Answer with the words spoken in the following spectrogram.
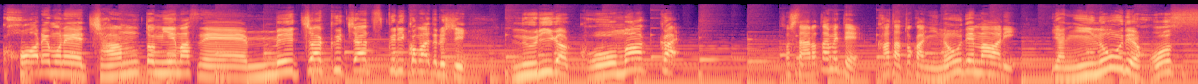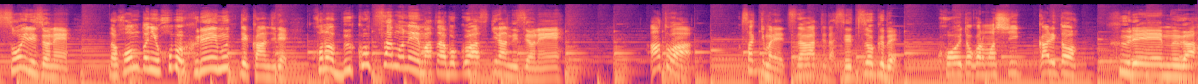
これもねちゃんと見えますね。めちゃくちゃ作り込まれてるし塗りが細かい。そして改めて肩とか二の腕周り。いや二の腕細いですよね。本当にほぼフレームって感じでこの武骨さもねまた僕は好きなんですよね。あとはさっきまでつながってた接続部こういうところもしっかりとフレームが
